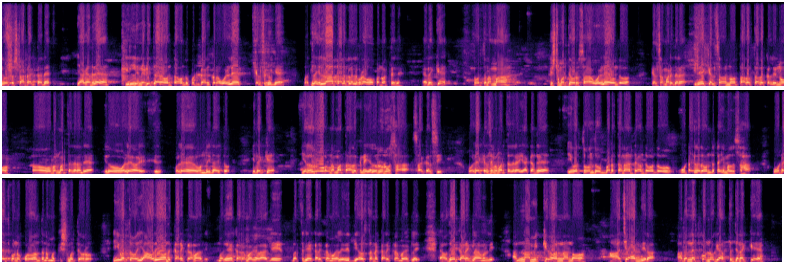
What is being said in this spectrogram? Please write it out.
ಇವತ್ತು ಸ್ಟಾರ್ಟ್ ಆಗ್ತಾ ಇದೆ. ಯಾಕಂದ್ರೆ ಇಲ್ಲಿ ನಡೀತಾ ಇರುವಂತ ಒಂದು ಫುಡ್ ಬ್ಯಾಂಕ್ ಒಳ್ಳೆ ಕೆಲಸಗಳಿಗೆ ಮೊದಲ ಎಲ್ಲಾ ತಾಲೂಕುಗಳಲ್ಲಿ ಕೂಡ ಓಪನ್ ಆಗ್ತಾ ಇದೆ. ಅದಕ್ಕೆ ಇವತ್ತು ನಮ್ಮ ಕೃಷ್ಣಮೂರ್ತಿ ಅವರು ಸಹ ಒಳ್ಳೆಯ ಒಂದು ಕೆಲಸ ಮಾಡಿದ್ದಾರೆ. ಇದೇ ಕೆಲಸವನ್ನು ತಾಲೂಕ್ ತಾಲೂಕಲ್ಲಿನೂ ಓಪನ್ ಮಾಡ್ತಾ ಇದ್ದಾರೆ. ಅಂದ್ರೆ ಇದು ಒಳ್ಳೆ ಒಳ್ಳೆ ಒಂದು ಇದಾಯಿತು. ಇದಕ್ಕೆ ಎಲ್ಲರೂ ನಮ್ಮ ತಾಲೂಕಿನ ಎಲ್ಲರೂ ಸಹ ಸಹಕರಿಸಿ ಒಳ್ಳೆ ಕೆಲಸಗಳು ಮಾಡ್ತಾ ಇದ್ದಾರೆ. ಯಾಕಂದ್ರೆ ಇವತ್ತು ಒಂದು ಬಡತನ ಅಂತ ಒಂದು ಊಟ ಇಲ್ಲದ ಒಂದು ಟೈಮಲ್ಲೂ ಸಹ ಊಟ ಎತ್ಕೊಂಡು ಕೊಡುವಂತ ನಮ್ಮ ಕೃಷ್ಣಮೂರ್ತಿ ಅವರು. ಇವತ್ತು ಯಾವುದೇ ಒಂದು ಕಾರ್ಯಕ್ರಮ ಆಗಲಿ, ಮದುವೆ ಕಾರ್ಯಕ್ರಮಗಳಾಗಲಿ ಬರ್ತ್ಡೇ ಕಾರ್ಯಕ್ರಮಗಳಾಗಲಿ, ದೇವಸ್ಥಾನ ಕಾರ್ಯಕ್ರಮ ಆಗಲಿ ಯಾವುದೇ ಕಾರ್ಯಕ್ರಮದಲ್ಲಿ ಅನ್ನ ಮಿಕ್ಕಿರೋ ಅನ್ನನ್ನು ಆಚೆ ಆಗ್ದಿರ, ಅದನ್ನ ಎತ್ಕೊಂಡು ಹೋಗಿ ಹತ್ತು ಜನಕ್ಕೆ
